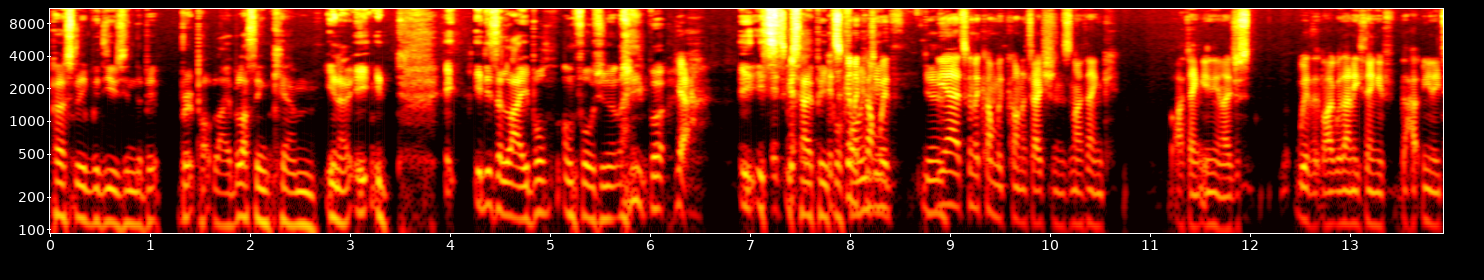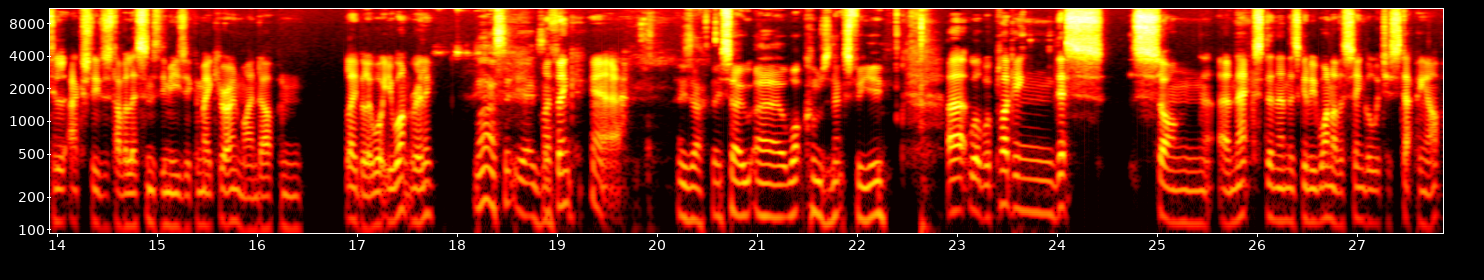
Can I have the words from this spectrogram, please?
personally with using the Britpop label. I think um, you know it it, it it is a label, unfortunately, but Yeah. It, it's, it's, go- how people it's gonna come you. with yeah. yeah. it's going to come with connotations and i think i think you know just with it like with anything if you need to actually just have a listen to the music and make your own mind up and label it what you want really Well, that's it. Yeah, exactly. i think yeah exactly. So, uh, what comes next for you? uh, well we're plugging this song uh, next and then there's going to be one other single which is stepping up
